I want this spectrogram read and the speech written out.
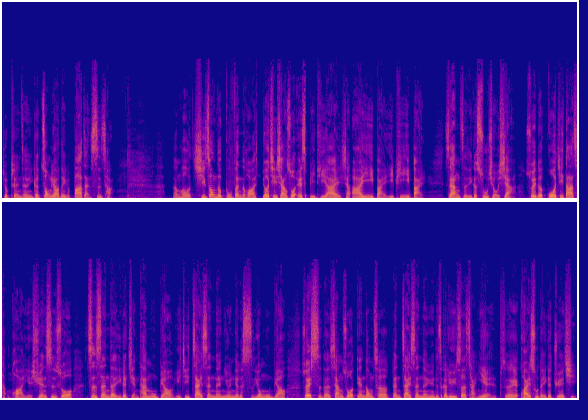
就变成一个重要的一个发展市场。然后其中的部分的话，尤其像说 SBTI、像 RE 一百、EP 一百这样子的一个诉求下。所以的国际大厂化也宣示说自身的一个减碳目标以及再生能源的一个使用目标，所以使得像说电动车跟再生能源的这个绿色产业这个快速的一个崛起。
